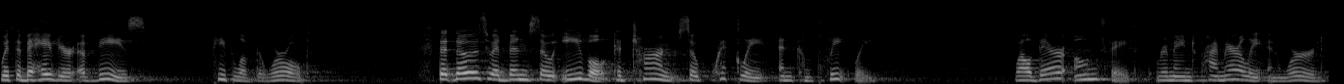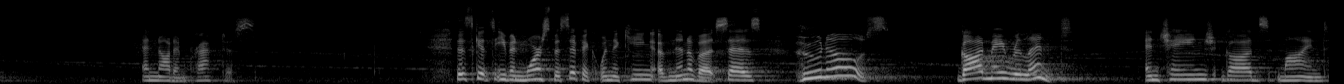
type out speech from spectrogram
with the behavior of these people of the world. That those who had been so evil could turn so quickly and completely while their own faith remained primarily in word and not in practice. This gets even more specific when the king of Nineveh says, Who knows? God may relent and change God's mind.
